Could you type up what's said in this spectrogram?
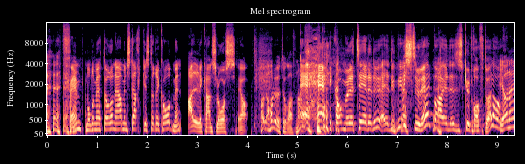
1500-meteren er min sterkeste rekord, men alle kan slås. Ja. Har, du- har du autografen Eh. hans? Kommer det til det, du? Eh. Visste du det? Bare skudd fra hofta, eller? Ja, nei,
